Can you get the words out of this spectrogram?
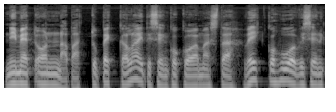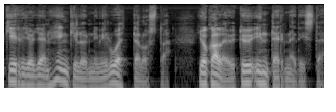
Nimet on napattu Pekka Laitisen kokoamasta Veikko Huovisen kirjojen henkilönnimiluettelosta, joka löytyy internetistä.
